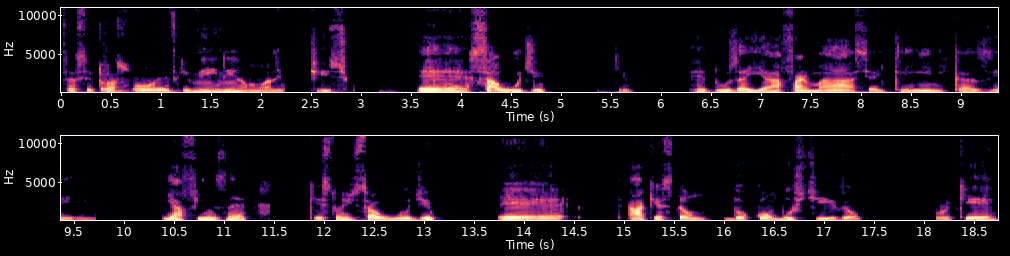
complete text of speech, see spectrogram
essas situações que vendem uhum. ramo alimentício. É, saúde, que reduz aí a farmácia e clínicas e, e afins, né? Questões de saúde. É, a questão do combustível, porque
